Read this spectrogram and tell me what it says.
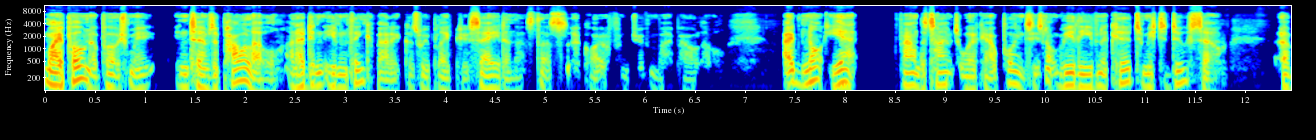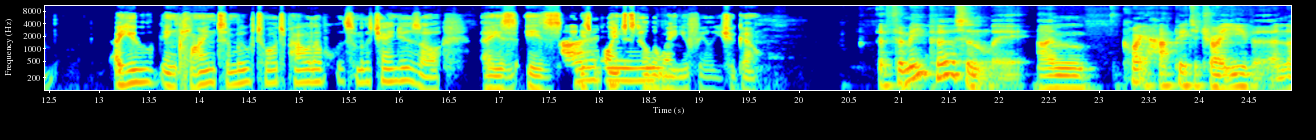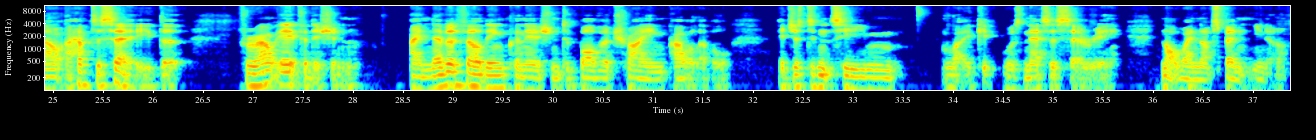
my opponent approached me in terms of power level, and I didn't even think about it because we played Crusade, and that's that's uh, quite often driven by power level. I've not yet found the time to work out points. It's not really even occurred to me to do so. Uh, are you inclined to move towards power level with some of the changes, or is is is point still the way you feel you should go? For me personally, I'm quite happy to try either. And now I have to say that throughout 8th edition, I never felt the inclination to bother trying power level. It just didn't seem like it was necessary. Not when I've spent, you know,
